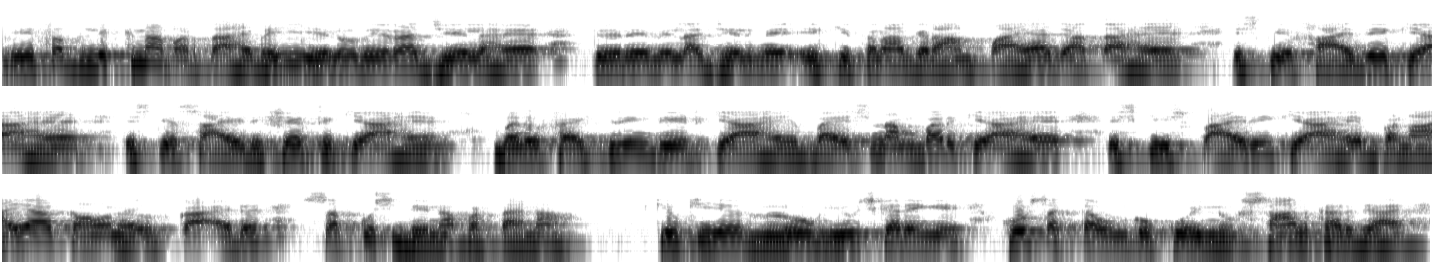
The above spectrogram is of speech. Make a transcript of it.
ये सब लिखना पड़ता है, भाई एलोवेरा जेल है एलोवेरा जेल में एक कितना ग्राम पाया जाता है, इसके फ़ायदे क्या हैं, इसके साइड इफ़ेक्ट क्या हैं मैन्युफैक्चरिंग डेट क्या है बैच नंबर क्या है, इसकी एक्सपायरी क्या है, बनाया कौन है, उसका एड्रेस सब कुछ देना पड़ता है ना? क्योंकि ये लोग यूज़ करेंगे, हो सकता है उनको कोई नुकसान कर जाए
